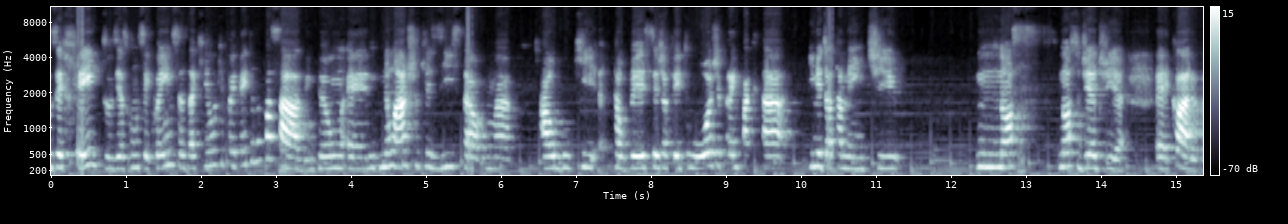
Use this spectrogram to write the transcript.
os efeitos e as consequências daquilo que foi feito no passado. Então, é, não acho que exista uma algo que talvez seja feito hoje para impactar imediatamente nosso, nosso dia a dia. É claro,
